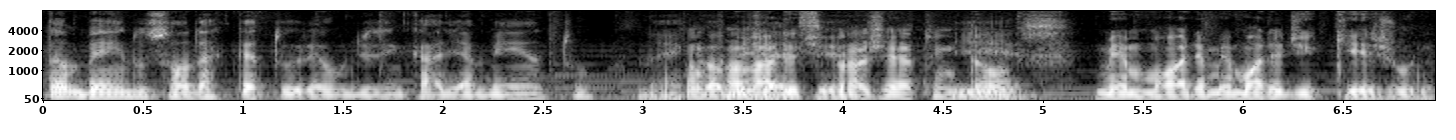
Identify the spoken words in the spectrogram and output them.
também do som da arquitetura, é um desencadeamento. Né, Vamos falar desse projeto então? Isso. Memória. Memória de quê, Júlio?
